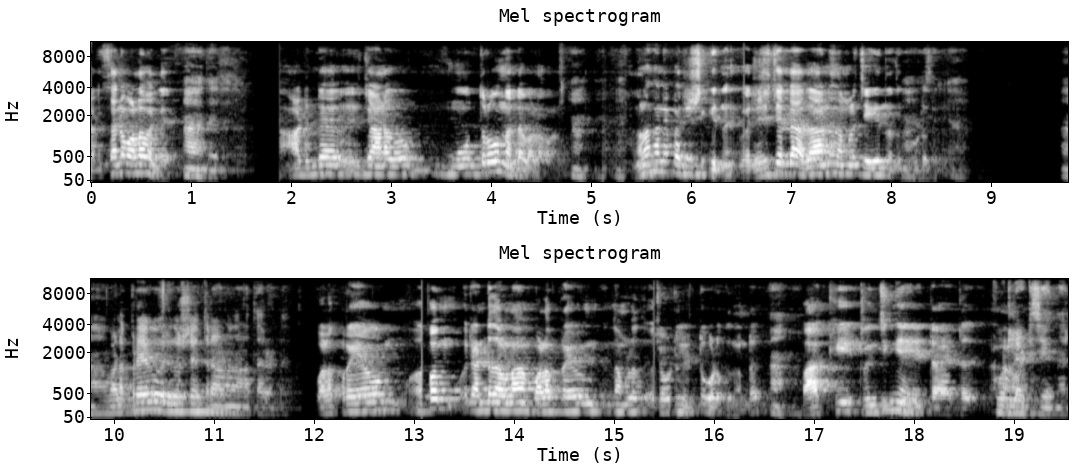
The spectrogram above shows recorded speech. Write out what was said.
അടിസ്ഥാന വളവല്ലേ ആടിന്റെ ചാണകവും മൂത്രവും നല്ല വളമാണ്. നമ്മളങ്ങനെ പരീക്ഷിക്കുന്നത് പരീക്ഷിച്ചല്ല അതാണ് നമ്മൾ ചെയ്യുന്നത് കൂടുതൽ. വളപ്രയോഗം ഒരു വർഷം എത്ര തവണ നടത്താറുണ്ട്? വളപ്രയോഗം ഇപ്പം രണ്ട് തവണ വളപ്രയോഗം നമ്മൾ ചുവട്ടിൽ ഇട്ട് കൊടുക്കുന്നുണ്ട്. ബാക്കി ട്രിഞ്ചിങ് ആയിട്ടായിട്ട് കൂടുതലായിട്ട് ചെയ്യുന്നത്.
